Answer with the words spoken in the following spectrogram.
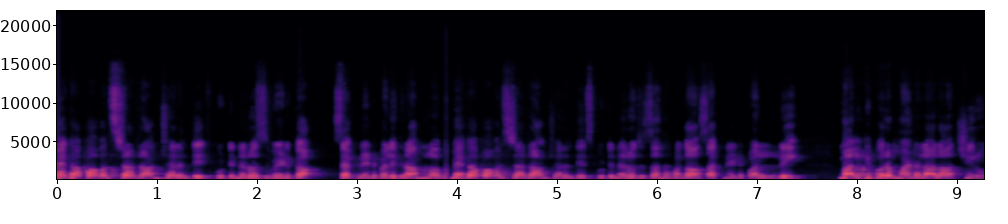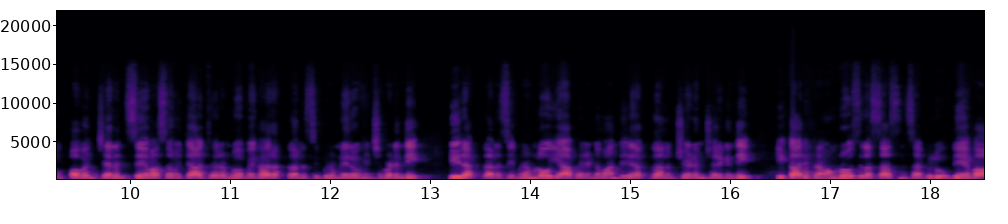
Mega power star Ram Charan Tej పుట్టినరోజు వేడుక. సకినేటిపల్లి గ్రామంలో mega power star Ram Charan Tej పుట్టినరోజు సందర్భంగా సకినేటిపల్లి మల్కిపురం మండలాల చిరు పవన్ చరణ్ సేవా సమితి ఆధ్వర్యంలో మెగా రక్తదాన శిబిరం నిర్వహించబడింది. ఈ రక్తదాన శిబిరంలో యాభై రెండు మంది రక్తదానం చేయడం జరిగింది. ఈ కార్యక్రమం రోజుల శాసనసభ్యులు దేవా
